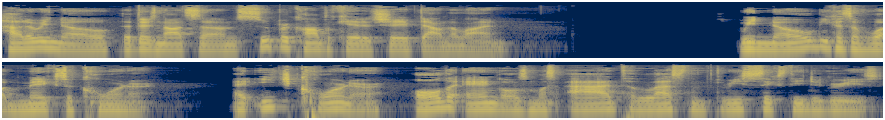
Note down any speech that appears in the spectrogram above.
How do we know that there's not some super complicated shape down the line? We know because of what makes a corner. At each corner, all the angles must add to less than 360 degrees.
